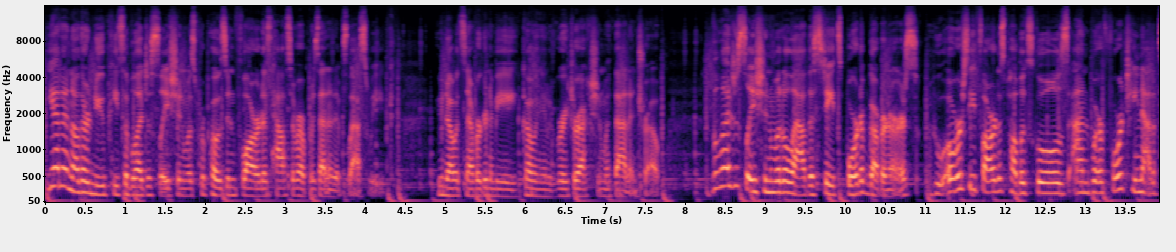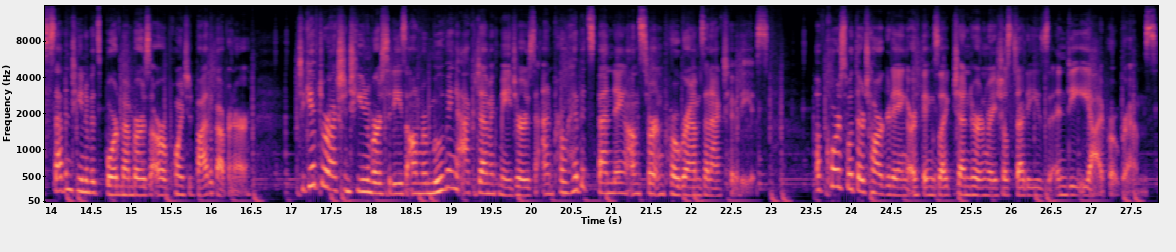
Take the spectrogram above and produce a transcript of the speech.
Yet another new piece of legislation was proposed in Florida's House of Representatives last week. You know it's never going to be going in a great direction with that intro. The legislation would allow the state's Board of Governors, who oversee Florida's public schools and where 14 out of 17 of its board members are appointed by the governor, to give direction to universities on removing academic majors and prohibit spending on certain programs and activities. Of course, what they're targeting are things like gender and racial studies and DEI programs.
